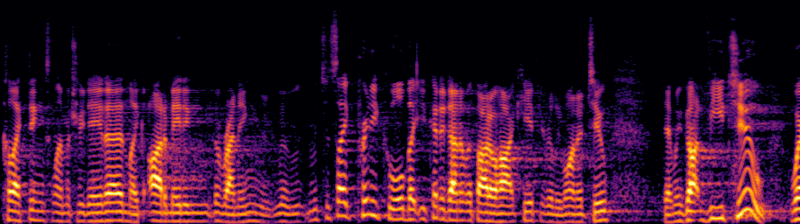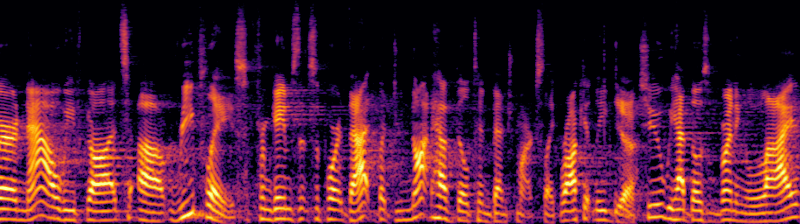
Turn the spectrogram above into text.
collecting telemetry data and like automating the running, which is like pretty cool. But you could have done it with AutoHotkey if you really wanted to. Then we've got V2, where now we've got uh, replays from games that support that, but do not have built-in benchmarks, like Rocket League Yeah. V2. We had those running live,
